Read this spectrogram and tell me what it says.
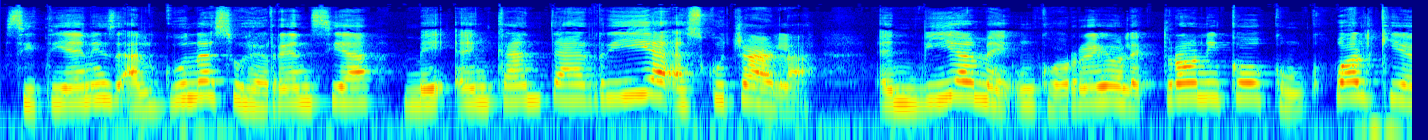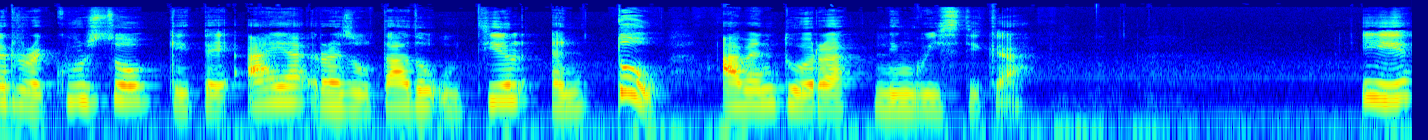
si tienes alguna sugerencia, me encantaría escucharla. Envíame un correo electrónico con cualquier recurso que te haya resultado útil en tu aventura lingüística. Y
